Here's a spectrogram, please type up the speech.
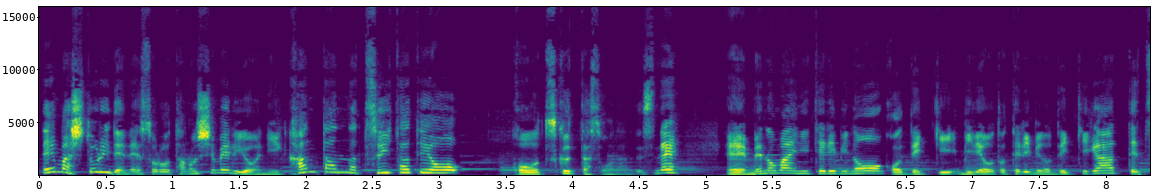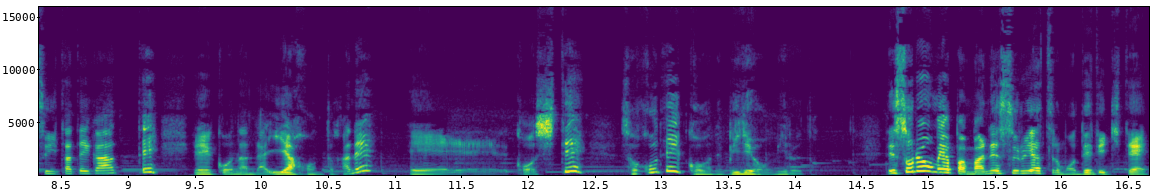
で、まあ一人でね、それを楽しめるように簡単なついたてを、こう作ったそうなんですね。えー、目の前にテレビの、こうデッキ、ビデオとテレビのデッキがあって、ついたてがあって、えー、こうなんだ、イヤホンとかね、えー、こうして、そこでこうね、ビデオを見ると。で、それをやっぱ真似する奴らも出てきて、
